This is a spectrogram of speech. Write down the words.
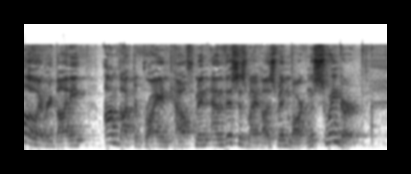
Hello, everybody. I'm Dr. Brian Kaufman, and this is my husband, Martin Swinger.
